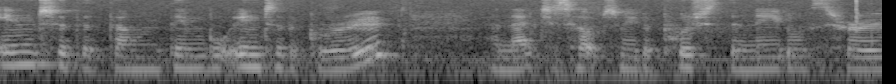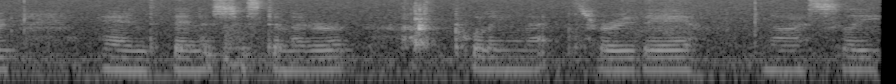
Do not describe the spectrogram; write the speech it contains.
into the thumb thimble, into the groove and that just helps me to push the needle through and then it's just a matter of pulling that through there nicely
